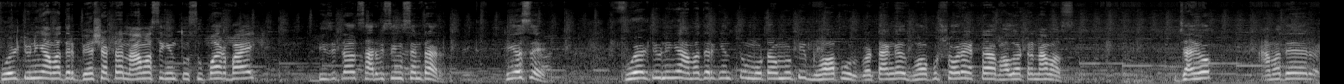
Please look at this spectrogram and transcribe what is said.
ফুয়েল টিউনিং আমাদের বেশ একটা নাম আছে কিন্তু super bike digital servicing centre ঠিক আছে? ফুয়েল টিউনিংয়ে আমাদের কিন্তু মোটামুটি ভুয়াপুর বা টাঙ্গাইল ভুয়াপুর শহরে একটা ভালো একটা নাম আছে। যাই হোক আমাদের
